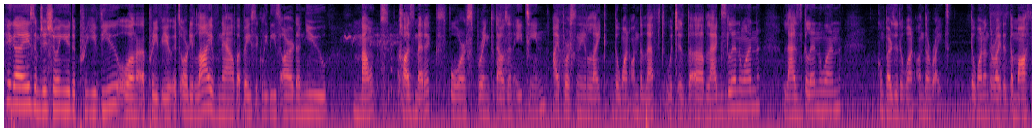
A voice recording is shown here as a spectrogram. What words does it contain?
Hey guys, I'm just showing you the preview, well not a preview, it's already live now, but basically these are the new Mount cosmetics for spring 2018. I personally like the one on the left, which is the uh, Lagzlin one, Lasglin one, compared to the one on the right. The one on the right is the Moth.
